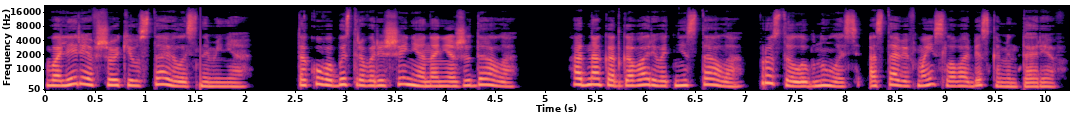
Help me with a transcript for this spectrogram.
Валерия в шоке уставилась на меня. Такого быстрого решения она не ожидала. Однако отговаривать не стала, просто улыбнулась, оставив мои слова без комментариев.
